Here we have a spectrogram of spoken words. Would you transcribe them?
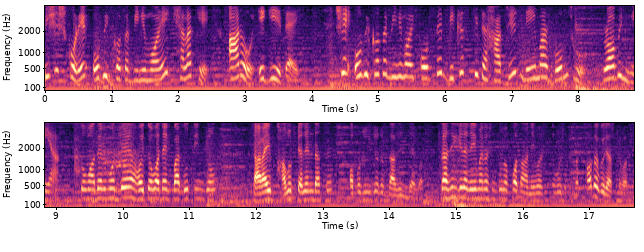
বিশেষ করে অভিজ্ঞতা বিনিময়ে খেলাকে আরও এগিয়ে দেয়। সেই অভিজ্ঞতা বিনিময় করতে বিকেএসপিতে হাজির নেইমার বন্ধু রবিন মিয়া। তোমাদের মধ্যে হয়তো বা দেখবা দু তিনজন যারাই ভালো ট্যালেন্ট আছে অপরচুনিটি জন্য ব্রাজিল যাইবা ব্রাজিল গেলে নেইমারের সাথে তোমার কথা নেইমারের সাথে বসে তোমরা সবে করে আসতে পারবা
